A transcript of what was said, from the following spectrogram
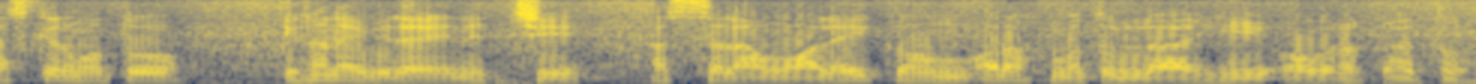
আজকের মতো এখানে বিদায় নিচ্ছি। আসসালামু আলাইকুম রহমতুল্লাহি ওবরাকাতুহ।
